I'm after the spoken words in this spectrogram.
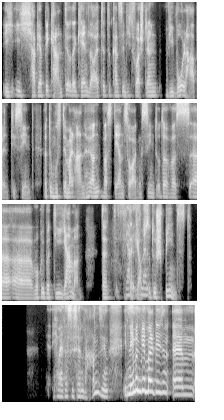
ich, ich habe ja Bekannte oder kenne Leute, du kannst dir nicht vorstellen, wie wohlhabend die sind. Du musst dir mal anhören, was deren Sorgen sind oder was, äh, äh worüber die jammern. Da, ja, da glaubst ich mein, du, du spinnst. Ich meine, das ist ein Wahnsinn. Nehmen wir mal diesen, ähm,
